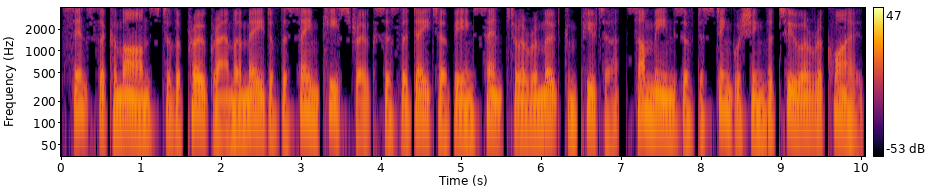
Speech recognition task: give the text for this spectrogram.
Since the commands to the program are made of the same keystrokes as the data being sent to a remote computer, some means of distinguishing the two are required.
